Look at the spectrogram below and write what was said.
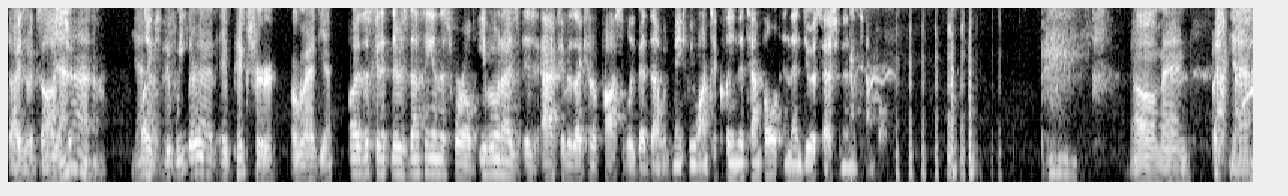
dies of exhaustion. Yeah. Yeah. Like, Like we there's- had a picture. Oh, go ahead. Yeah. I was just gonna. There's nothing in this world, even when I was as active as I could have possibly been, that would make me want to clean the temple and then do a session in the temple. Oh man. Yeah.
